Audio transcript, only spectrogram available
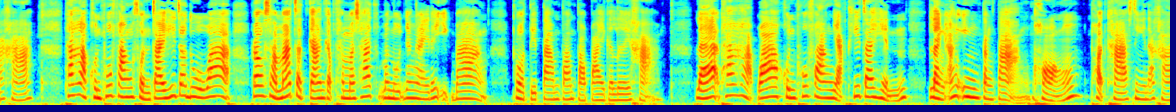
นะคะ ถ้าหากคุณผู้ฟังสนใจที่จะดูว่า เราสามารถจัดการกับธรรมชาติมนุษย์ยังไงได้อีกบ้าง โปรดติดตามตอนต่อไปกันเลยค่ะ และถ้าหากว่าคุณผู้ฟังอยากที่จะเห็นแหล่งอ้างอิงต่างๆของพอดแคสต์นี้นะคะ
